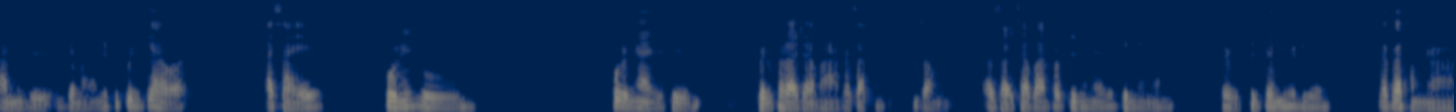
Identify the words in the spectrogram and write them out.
อันนี้คือสมัยนี่คือพระเจ้าอาศัยพวกนี้อยู่พูดง่ายก็คือเป็นพระราชามหากษัตริย์ต้อง อาศัยชาวบ้านเขากินยังไงก็กินอย่างนั้นก็กินแค่มื้อเดียว แล้วก็ทำงาน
